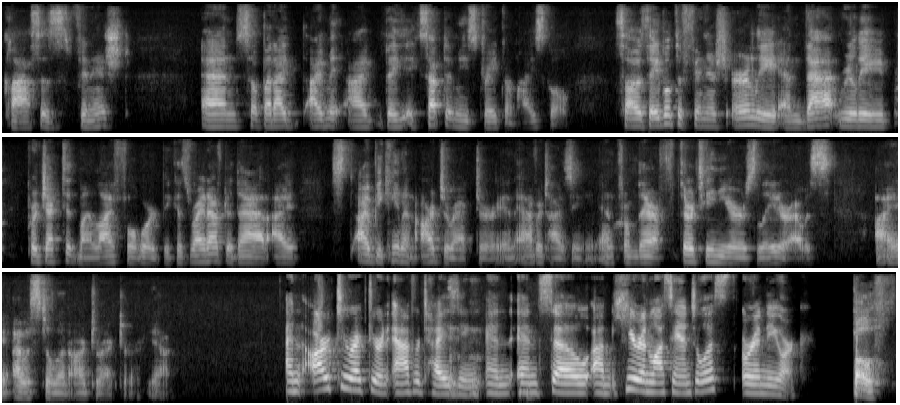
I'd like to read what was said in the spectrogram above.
classes finished. And so, but I, I, I, they accepted me straight from high school. So I was able to finish early, and that really projected my life forward because right after that, I, I became an art director in advertising, and from there, 13 years later, I was, I, I was still an art director. Yeah. An art director in advertising, and and so um, here in Los Angeles or in New York. Both.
